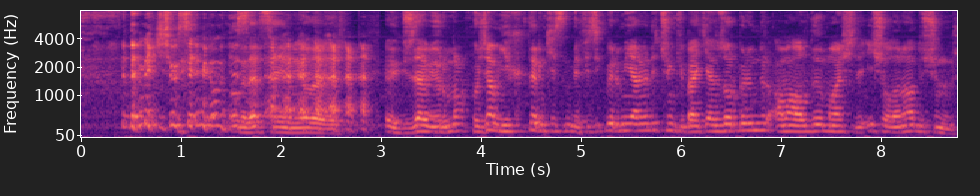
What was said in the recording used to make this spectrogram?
Demek ki çok sevmiyor mu O diyorsun? kadar sevmiyor olabilir. Evet, güzel bir yorum var. Hocam yıkıkların kesinlikle fizik bölümü gelmedi çünkü belki en zor bölümdür ama aldığı maaşla iş olanağı düşünülür.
